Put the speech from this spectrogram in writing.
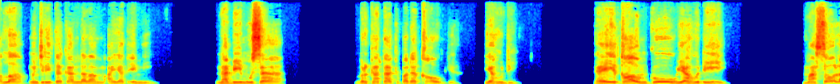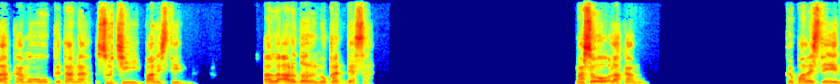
Allah menceritakan dalam ayat ini Nabi Musa berkata kepada kaumnya Yahudi Hei kaumku Yahudi masuklah kamu ke tanah suci Palestin. al-ardal muqaddasah. Masuklah kamu ke Palestin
